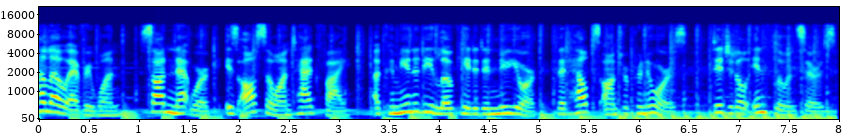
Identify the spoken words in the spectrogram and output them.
Hello everyone, Sod Network is also on Tagfi, a community located in New York that helps entrepreneurs, digital influencers,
